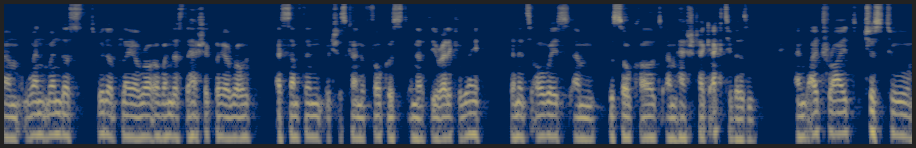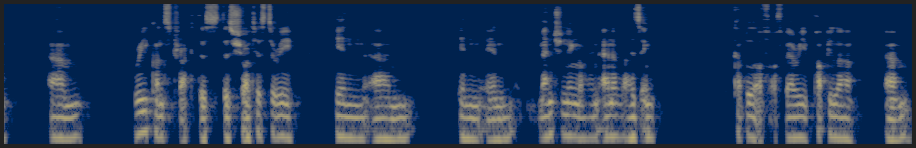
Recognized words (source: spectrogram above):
um, when when does Twitter play a role, or when does the hashtag play a role as something which is kind of focused in a theoretical way? then it's always um, the so-called um, hashtag activism. And I tried just to um, reconstruct this this short history in um, in in mentioning or in analyzing a couple of, of very popular um,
